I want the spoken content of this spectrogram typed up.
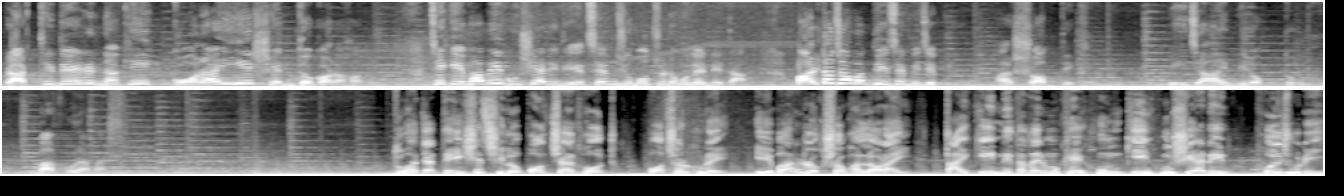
প্রার্থীদের নাকি কড়াইয়ে সেদ্ধ করা হবে। ঠিক এভাবেই হুঁশিয়ারি দিয়েছেন যুব তৃণমূলের নেতা। পাল্টা জবাব দিয়েছে বিজেপি। আর সব দেখে বেজায় বিরক্ত বাঁকুড়াবাসী। দু হাজার তেইশে ছিল পঞ্চায়েত ভোট। বছর ঘুরে এবার লোকসভা লড়াই। তাই কি নেতাদের মুখে হুমকি, হুঁশিয়ারির ফুলঝুরি?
